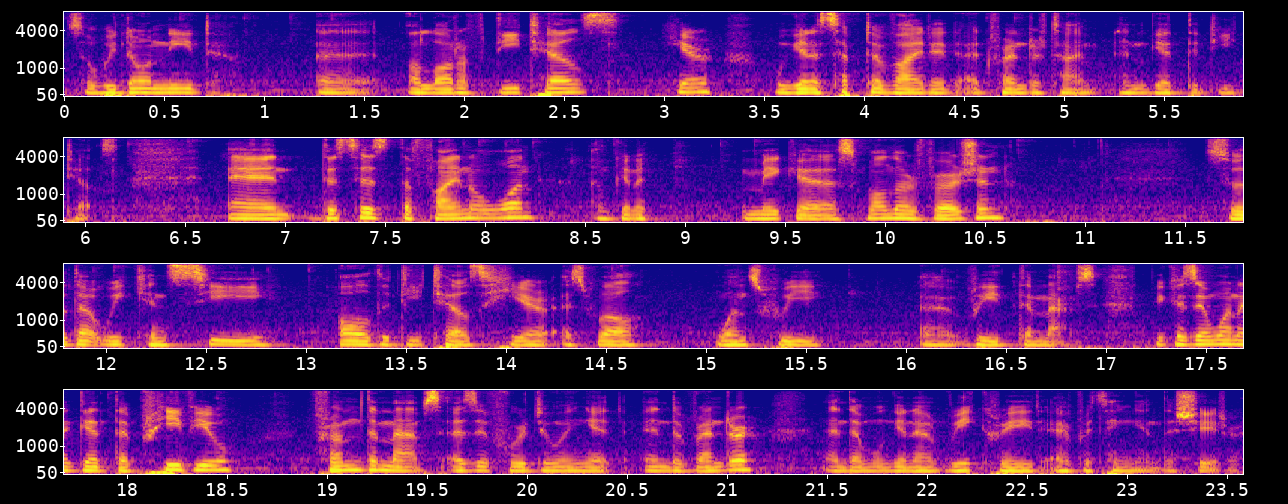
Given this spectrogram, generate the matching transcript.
So we don't need uh, a lot of details here. We're going to subdivide it at render time and get the details. And this is the final one. I'm going to make a smaller version so that we can see all the details here as well once we uh, read the maps. Because I want to get the preview from the maps as if we're doing it in the render and then we're gonna recreate everything in the shader.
